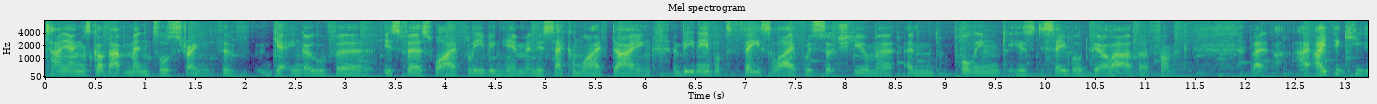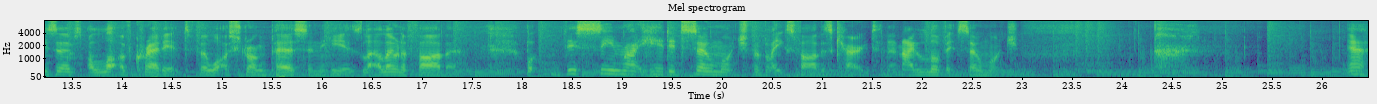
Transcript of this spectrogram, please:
Taiyang's got that mental strength of getting over his first wife leaving him and his second wife dying, and being able to face life with such humour and pulling his disabled girl out of her funk. Like, I, I think he deserves a lot of credit for what a strong person he is, let alone a father. But this scene right here did so much for Blake's father's character, and I love it so much. yeah.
